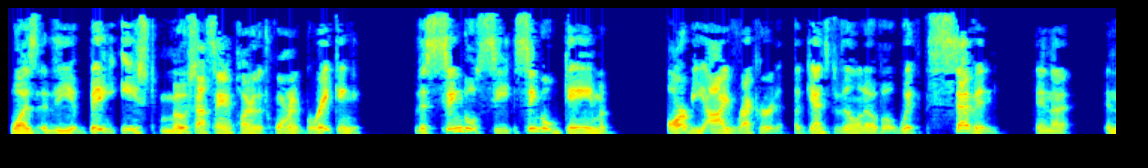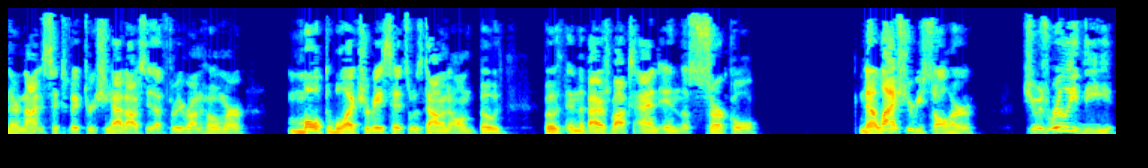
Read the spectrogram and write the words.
was the Big East most outstanding player of the tournament, breaking the single seat, single game RBI record against Villanova with seven in the in their nine to six victory. She had obviously that three run homer, multiple extra base hits, was dominant on both both in the batter's box and in the circle. Now last year we saw her. She was really the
